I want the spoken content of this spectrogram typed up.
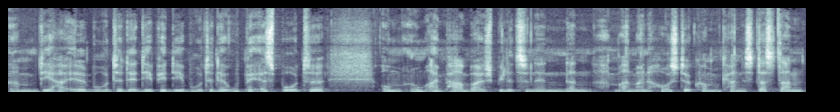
ähm, DHL-Boote, der DPD-Boote, der UPS-Boote, um, um ein paar Beispiele zu nennen, dann ähm, an meine Haustür kommen kann, ist das dann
